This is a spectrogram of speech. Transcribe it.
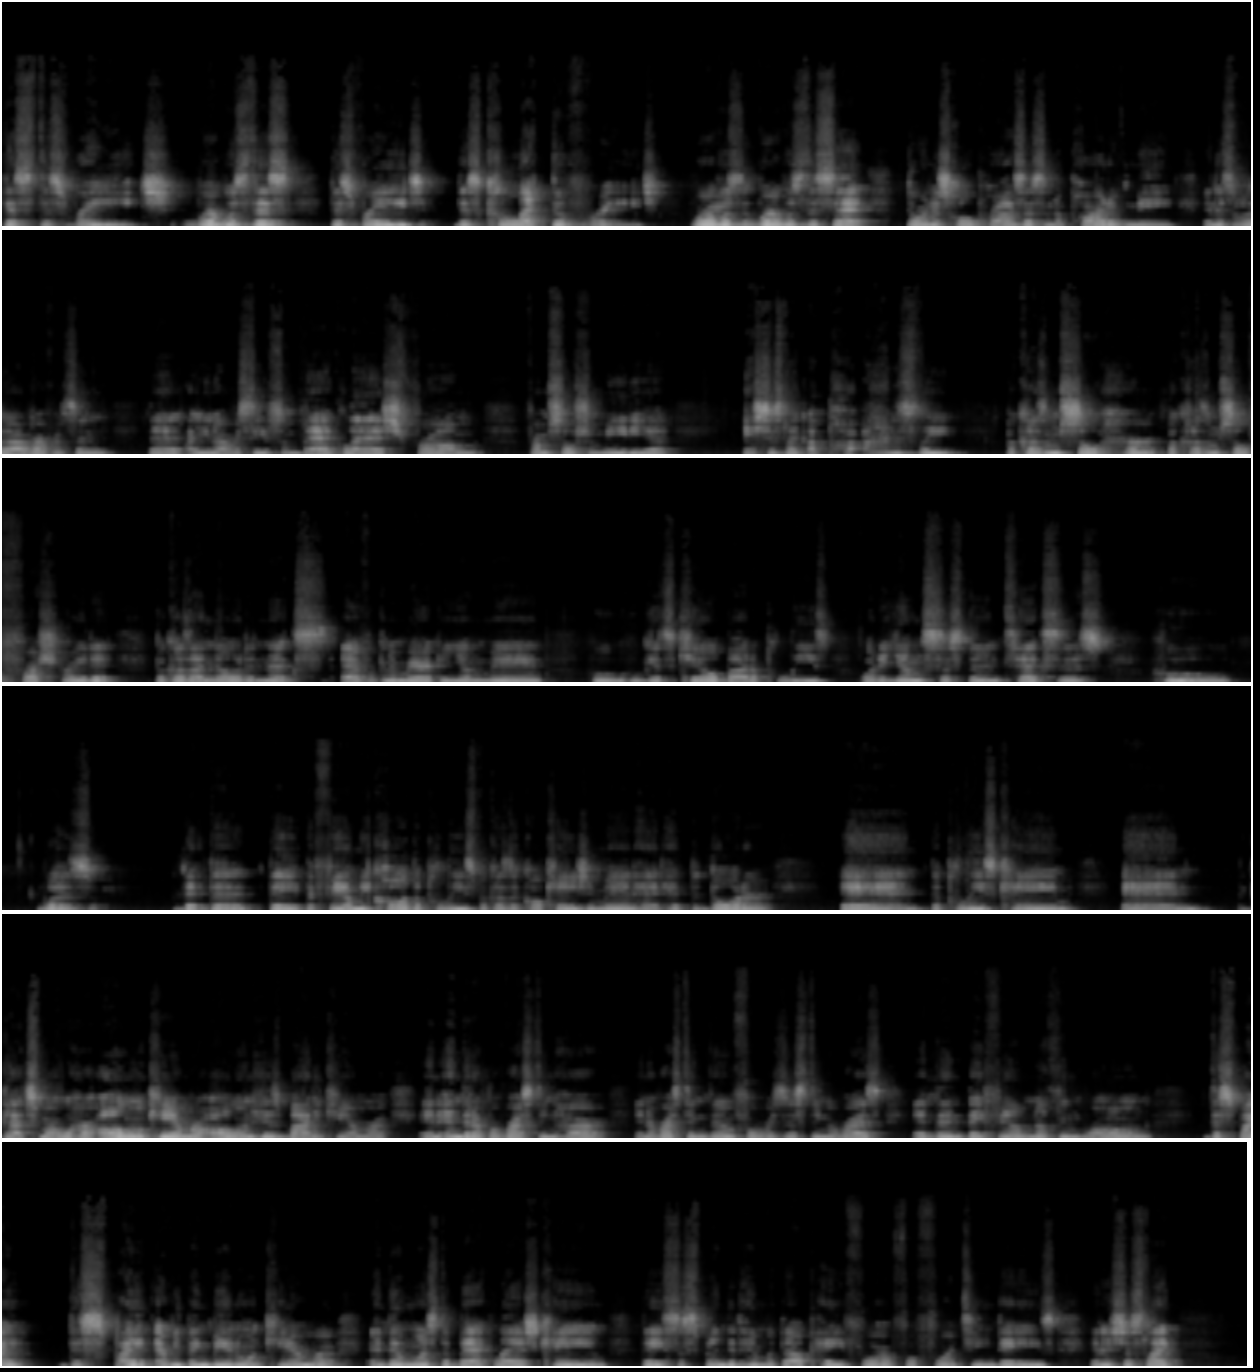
this this rage? Where was this this rage, this collective rage? Where was where was this at during this whole process? And a part of me, and this is what I referencing that you know I received some backlash from from social media. It's just like a part, honestly, because I'm so hurt, because I'm so frustrated, because I know the next African American young man who who gets killed by the police, or the young sister in Texas who was the, the they the family called the police because a Caucasian man had hit the daughter, and the police came and got smart with her all on camera, all on his body camera, and ended up arresting her and arresting them for resisting arrest. And then they found nothing wrong, despite despite everything being on camera. And then once the backlash came, they suspended him without pay for for 14 days. And it's just like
